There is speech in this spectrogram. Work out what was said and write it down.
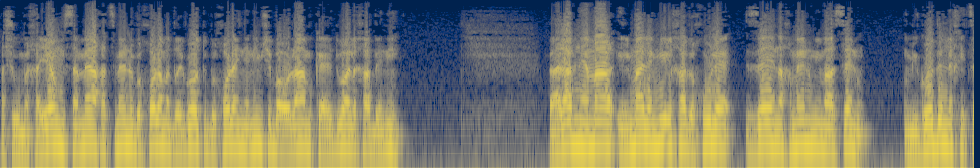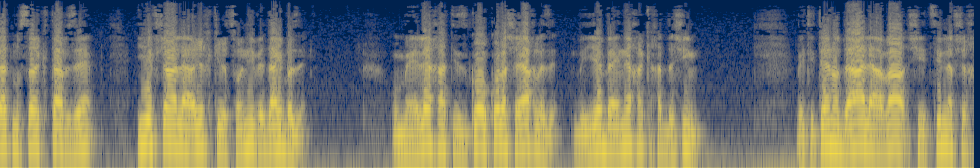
אשר הוא מחיה ומשמח עצמנו בכל המדרגות ובכל העניינים שבעולם, כידוע לך בני. ועליו נאמר, אלמלא מילכה וכולי, זה ינחמנו ממעשינו, ומגודל לחיצת מוסר כתב זה, אי אפשר להעריך כרצוני ודי בזה. ומאליך תזכור כל השייך לזה, ויהיה בעיניך כחדשים. ותיתן הודעה לעבר שהציל נפשך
